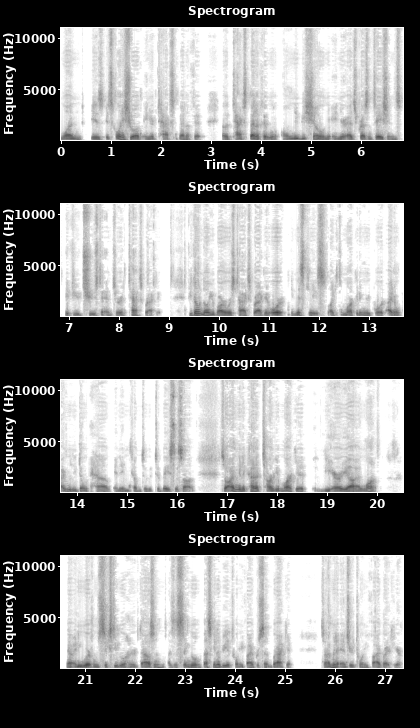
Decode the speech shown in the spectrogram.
One is it's going to show up in your tax benefit. Now, the tax benefit will only be shown in your EDGE presentations if you choose to enter a tax bracket. If you don't know your borrower's tax bracket, or in this case, like it's a marketing report, I don't, I really don't have an income to, to base this on. So I'm going to kind of target market the area I want. Now anywhere from 60 to 100,000 as a single, that's going to be a 25% bracket. So I'm going to enter 25 right here.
